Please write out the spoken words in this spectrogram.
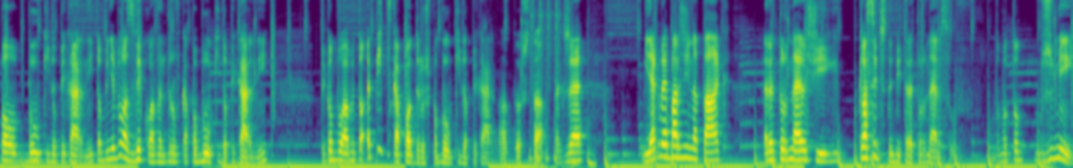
po bułki do piekarni, to by nie była zwykła wędrówka po bułki do piekarni, tylko byłaby to epicka podróż po bułki do piekarni. Otóż to. Także jak najbardziej na tak. Returnersi, klasyczny bit returnersów. No Bo to brzmi,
